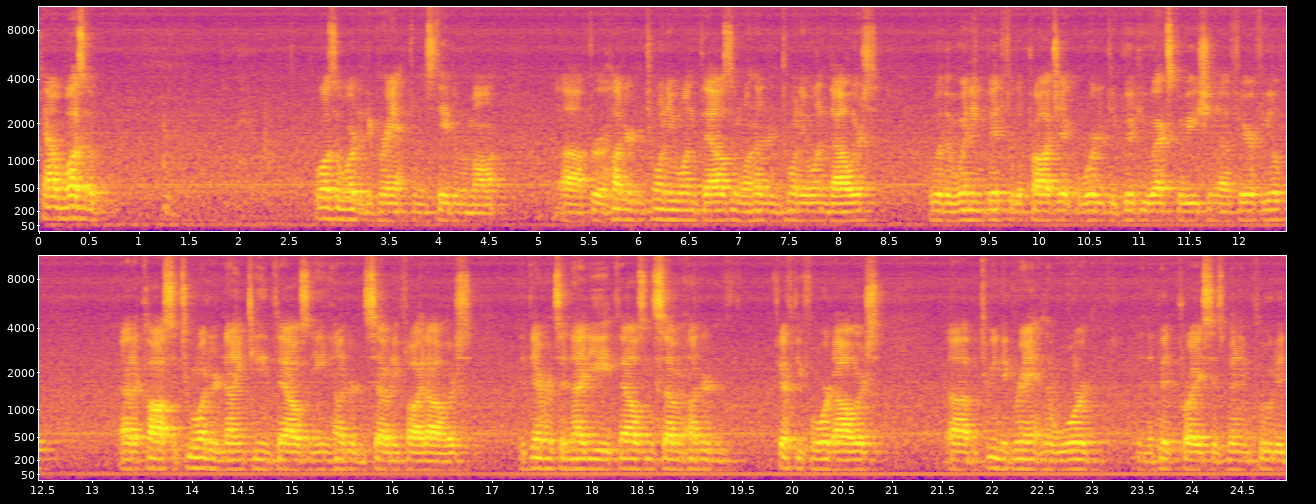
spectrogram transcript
town was a, was awarded a grant from the state of Vermont uh, for $121,121 with a winning bid for the project awarded to Goodhue Excavation of Fairfield at a cost of $219,875. The difference of $98,754 uh, between the grant and the award and the bid price has been included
